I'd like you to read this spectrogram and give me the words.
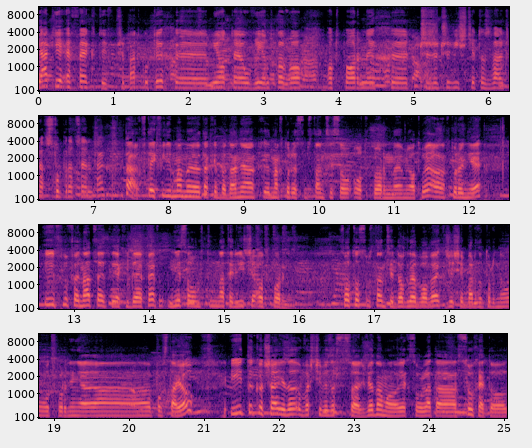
Jakie efekty w przypadku tych e, mioteł wyjątkowo odpornych, e, czy rzeczywiście to zwalcza w 100%? Tak, w tej chwili mamy takie badania, na które substancje są odporne miotły, a na które nie. I flufenacet, jak i DFF nie są na tej liście odporni. Są to substancje doglebowe, gdzie się bardzo trudne uodpornienia powstają i tylko trzeba je właściwie zastosować. Wiadomo, jak są lata suche, to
